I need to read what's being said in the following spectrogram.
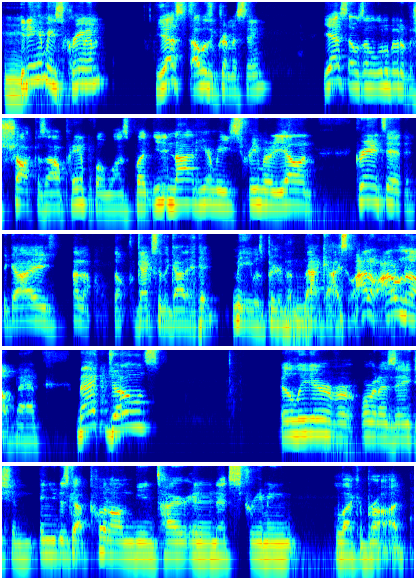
Mm. You didn't hear me screaming. Yes, I was grimacing. Yes, I was in a little bit of a shock because how painful it was, but you did not hear me screaming or yelling. Granted, the guy, I don't know, actually the guy that hit me was bigger than that guy. So I don't, I don't know, man. Mac Jones, you're the leader of our organization, and you just got put on the entire internet screaming like a broad.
